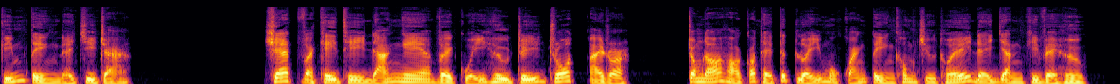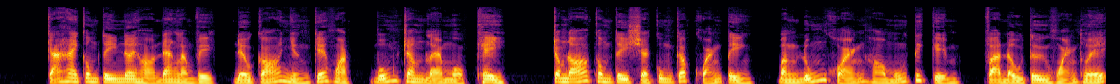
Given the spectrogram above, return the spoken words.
kiếm tiền để chi trả. Chad và Katie đã nghe về quỹ hưu trí Roth IRA. Trong đó họ có thể tích lũy một khoản tiền không chịu thuế để dành khi về hưu. Cả hai công ty nơi họ đang làm việc đều có những kế hoạch 401k, trong đó công ty sẽ cung cấp khoản tiền bằng đúng khoản họ muốn tiết kiệm và đầu tư hoãn thuế.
